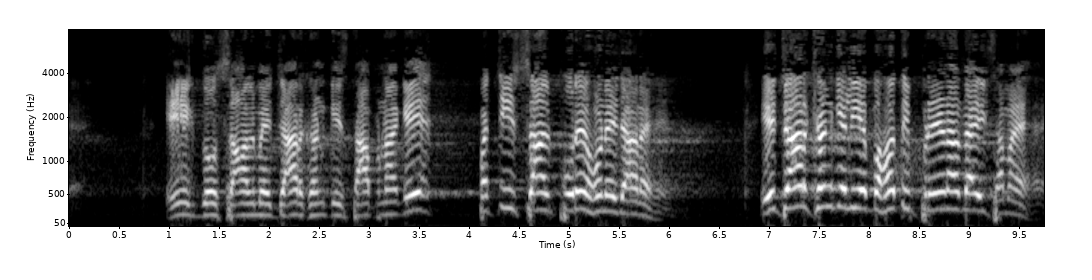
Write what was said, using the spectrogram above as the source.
है। एक दो साल में झारखंड की स्थापना के 25 साल पूरे होने जा रहे हैं। ये झारखंड के लिए बहुत ही प्रेरणादायी समय है।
